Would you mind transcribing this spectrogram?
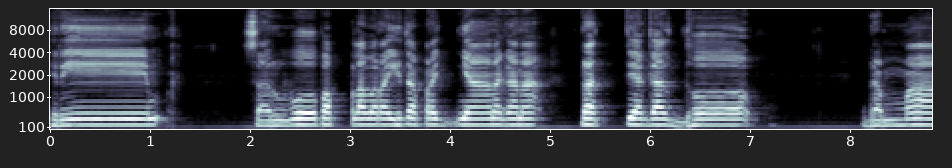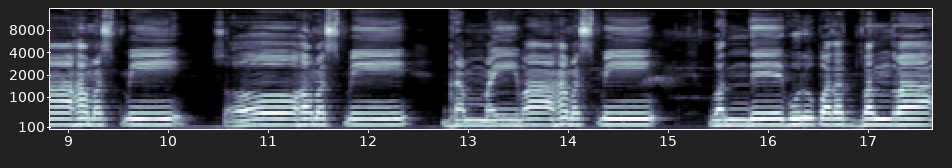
హ్రీం సర్వోపప్లవరహిత ప్రజ్ఞానగణ ప్రత్యగర్ధో బ్రహ్మాహమస్మి సోహమస్మి బ్రహ్మైవాహమస్మి. వందే గురుపదద్వంద్వ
